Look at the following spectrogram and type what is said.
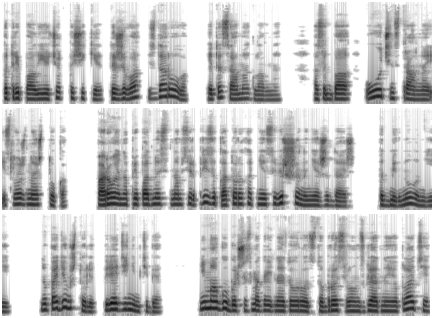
потрепал ее черт по щеке. Ты жива и здорова, это самое главное. А судьба очень странная и сложная штука. Порой она преподносит нам сюрпризы, которых от нее совершенно не ожидаешь. Подмигнул он ей. Ну пойдем, что ли, переоденем тебя. Не могу больше смотреть на это уродство. Бросил он взгляд на ее платье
